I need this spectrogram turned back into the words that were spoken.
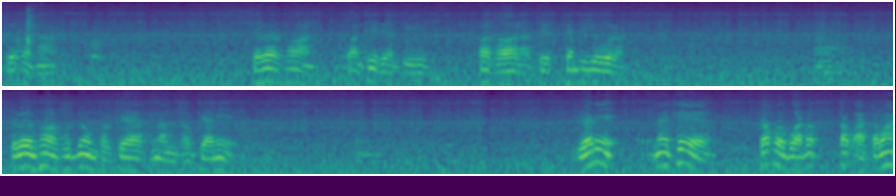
เสือปัญหาจะเลิกพ่อวันที่เดือนปีพ่อทอละที่เขียนที่ยูละจะเริ่มพ่อคุณโยมเถ่าแก่นั่นเถ่าแก่นี่เดี๋ยวนี้ นายเท่รับไปบวชรับอัตมา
